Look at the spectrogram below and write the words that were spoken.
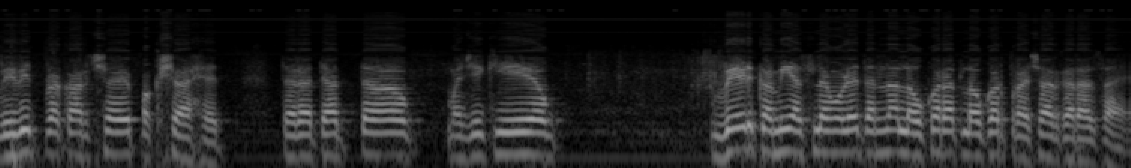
विविध प्रकारचे पक्ष आहेत. तर त्यात म्हणजे की वेळ कमी असल्यामुळे त्यांना लवकरात लवकर प्रचार करायचा आहे.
